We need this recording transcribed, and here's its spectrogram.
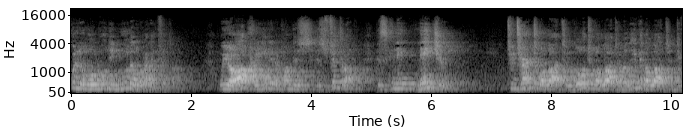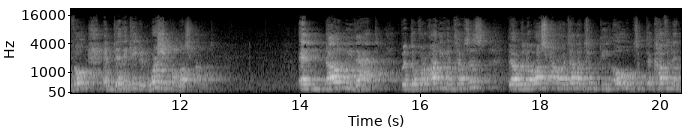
كل مولود يولد على الفطرة. We are all created upon this, this fitrah, this innate nature to turn to Allah, to go to Allah, to believe in Allah, to devote and dedicate and worship Allah subhanahu wa ta'ala. And not only that, but the Quran even tells us that when Allah subhanahu wa ta'ala took the oath, took the covenant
